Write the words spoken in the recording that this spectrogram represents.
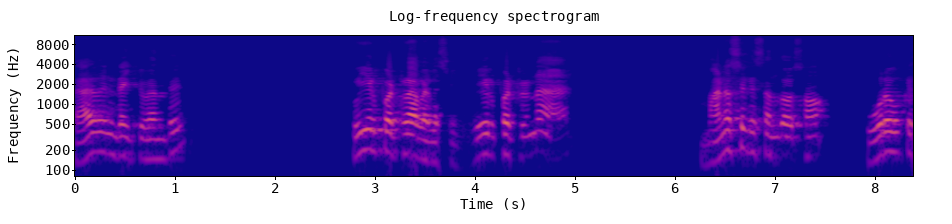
அதாவது இன்றைக்கு வந்து உயிர் பற்றா வேலை செய்யும். உயிர் பற்றுனா மனசுக்கு சந்தோஷம் உறவுக்கு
